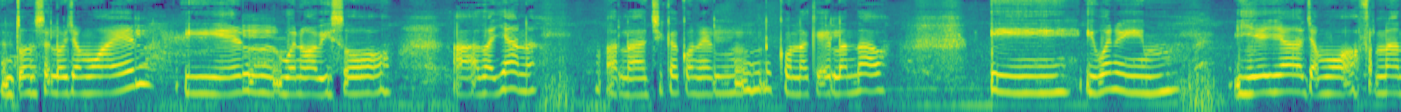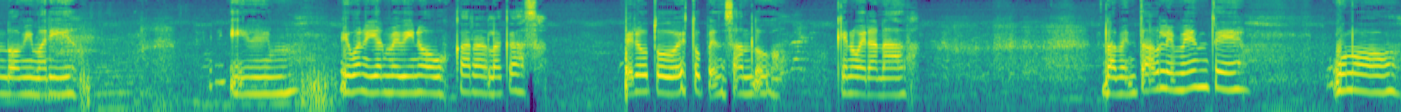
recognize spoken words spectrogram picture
Entonces lo llamó a él y él, bueno, avisó a Dayana, a la chica con él, con la que él andaba y, y bueno, y, y, ella llamó a Fernando, a mi marido. Y, y bueno, y él me vino a buscar a la casa. Pero todo esto pensando que no era nada. Lamentablemente, uno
